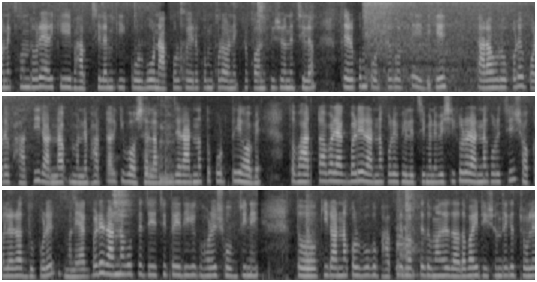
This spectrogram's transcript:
অনেকক্ষণ ধরে আর কি ভাবছিলাম কি করব, না করব, এরকম করে অনেকটা কনফিউশনে ছিলাম। তো এরকম করতে করতে এদিকে তাড়াহুড়ো করে পরে ভাতই রান্না মানে ভাতটা আর কি বসালাম যে রান্না তো করতেই হবে। তো ভাতটা আবার একবারে রান্না করে ফেলেছি মানে বেশি করে রান্না করেছি সকালের আর দুপুরে মানে একবারে রান্না করতে চেয়েছি তো এদিকে ঘরে সবজি নেই। তো কি রান্না করব ভাবতে ভাবতে তোমাদের দাদাভাই টিউশন থেকে চলে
